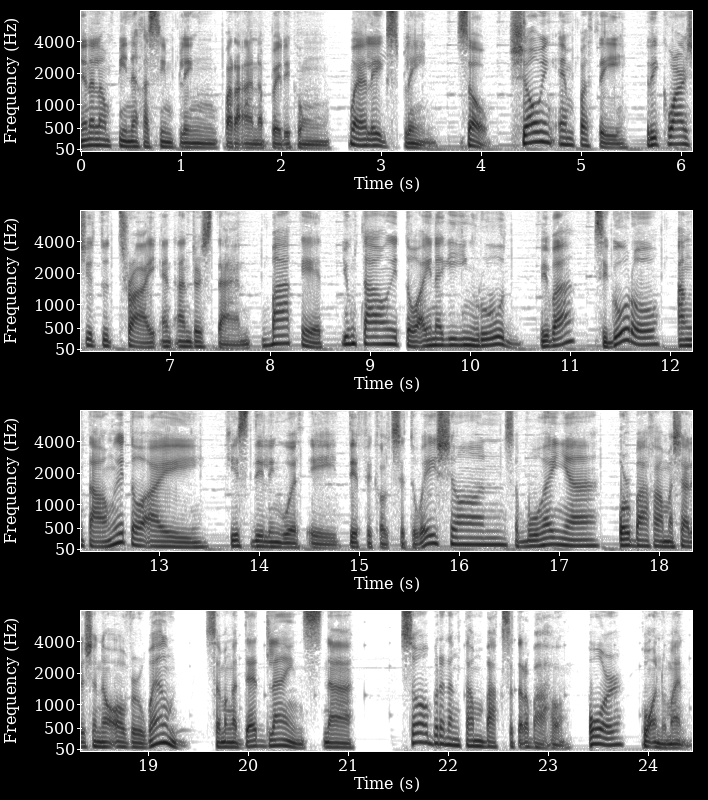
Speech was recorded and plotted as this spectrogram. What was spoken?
Yan na lang pinakasimpleng paraan na pwede kong, well, explain. So, showing empathy requires you to try and understand bakit yung taong ito ay nagiging rude. Di ba? Siguro, ang taong ito ay he's dealing with a difficult situation sa buhay niya or baka masyado siya na overwhelmed sa mga deadlines na sobra ng tambak sa trabaho or kung ano man.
